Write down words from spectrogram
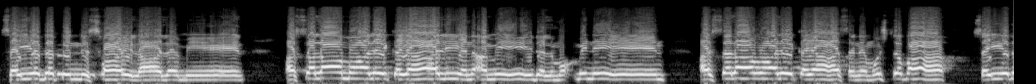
سيدة النساء العالمين. السلام عليك يا علي أمير المؤمنين. السلام عليك يا حسن مجتبى سيد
